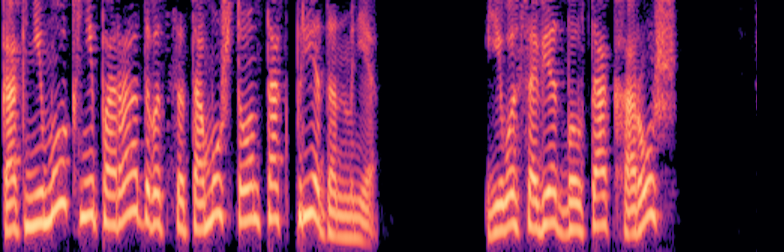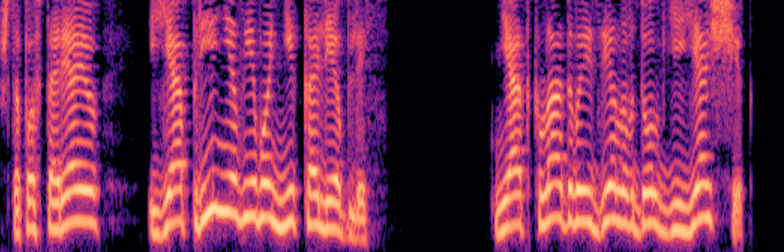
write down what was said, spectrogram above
как не мог не порадоваться тому, что он так предан мне. Его совет был так хорош, что, повторяю, я принял его не колеблясь. Не откладывая дело в долгий ящик,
